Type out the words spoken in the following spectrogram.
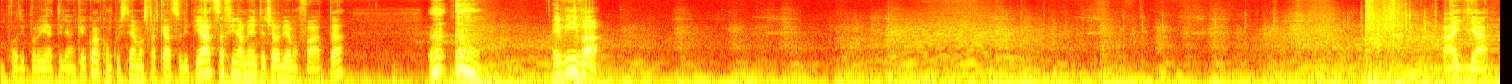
Un po' di proiettili anche qua. Conquistiamo sta cazzo di piazza. Finalmente ce l'abbiamo fatta. Evviva! Aia!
